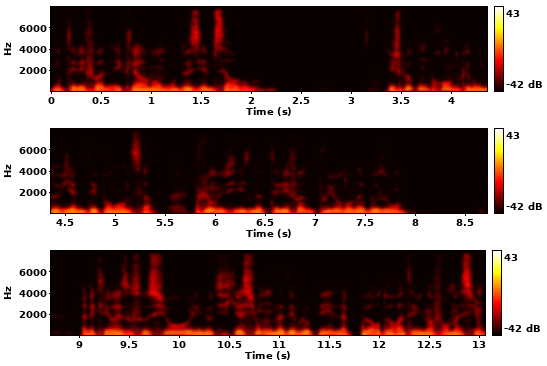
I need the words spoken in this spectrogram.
Mon téléphone est clairement mon deuxième cerveau. Et je peux comprendre que l'on devienne dépendant de ça. Plus on utilise notre téléphone, plus on en a besoin. Avec les réseaux sociaux et les notifications, on a développé la peur de rater une information.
